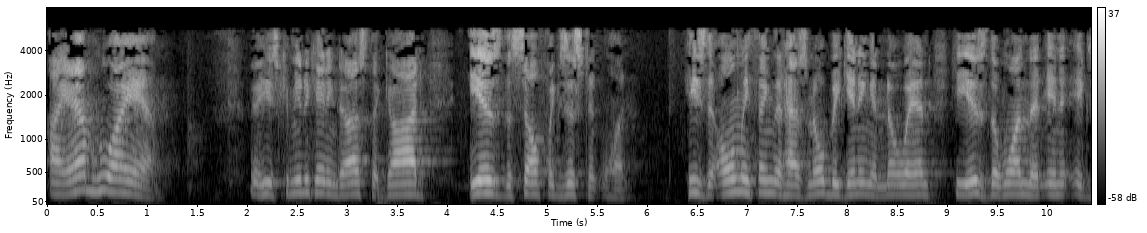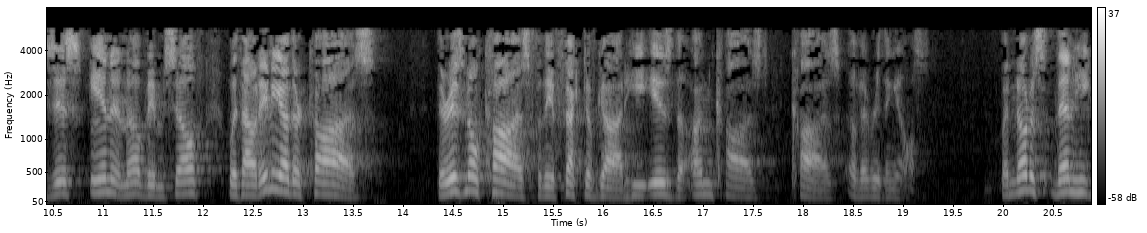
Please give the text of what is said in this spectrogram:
I am who I am. He's communicating to us that God is the self existent one. He's the only thing that has no beginning and no end. He is the one that in, exists in and of himself without any other cause. There is no cause for the effect of God. He is the uncaused cause of everything else. But notice, then he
